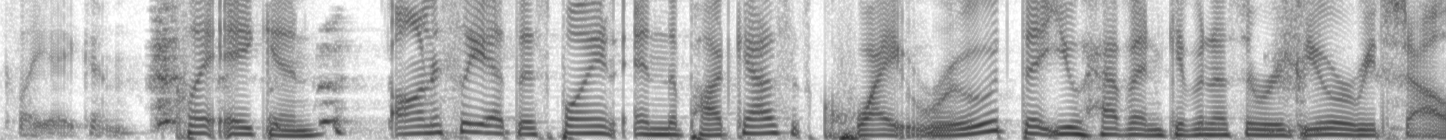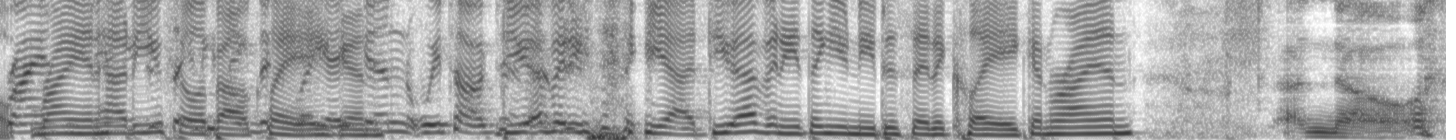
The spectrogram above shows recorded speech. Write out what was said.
Clay Aiken. Clay Aiken. Honestly, at this point in the podcast, it's quite rude that you haven't given us a review or reached out. Ryan, did how do you feel about anything to Clay, Aiken? We talked. Do you have anything? Yeah. Do you have anything you need to say to Clay Aiken, Ryan? Uh, no.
